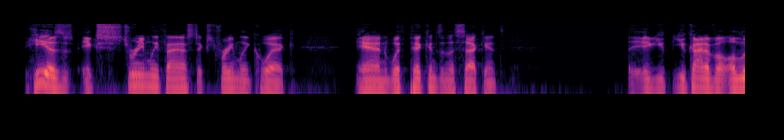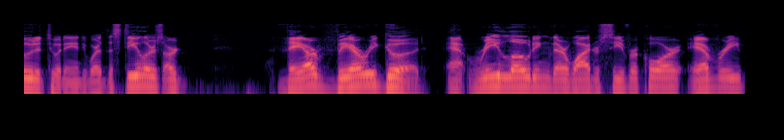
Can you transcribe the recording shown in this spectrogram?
he is extremely fast, extremely quick, and with Pickens in the second, eh, you you kind of alluded to it, Andy, where the Steelers are they are very good at reloading their wide receiver core every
